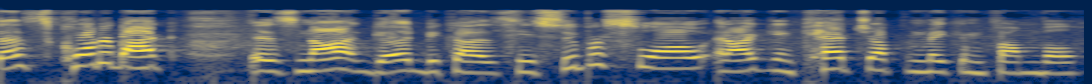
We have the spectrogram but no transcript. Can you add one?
This quarterback is not good because he's super slow and I can catch up and make him fumble.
